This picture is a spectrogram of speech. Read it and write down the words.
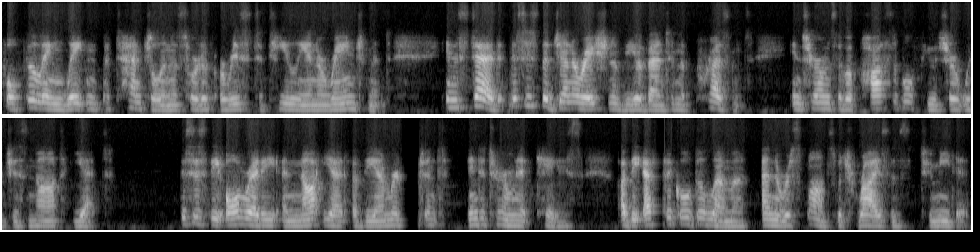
fulfilling latent potential in a sort of Aristotelian arrangement. Instead, this is the generation of the event in the present in terms of a possible future which is not yet. This is the already and not yet of the emergent, indeterminate case of the ethical dilemma and the response which rises to meet it.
